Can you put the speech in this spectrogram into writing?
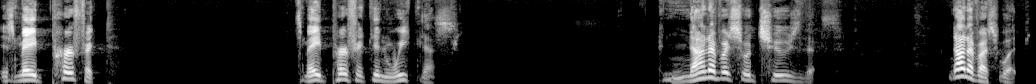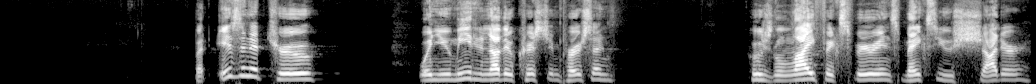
is made perfect made perfect in weakness. None of us would choose this. None of us would. But isn't it true when you meet another Christian person whose life experience makes you shudder?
